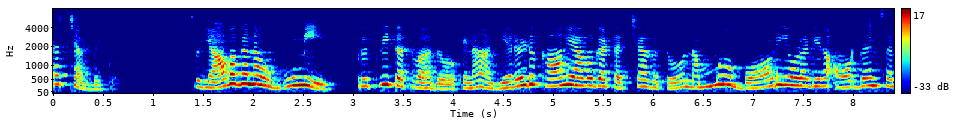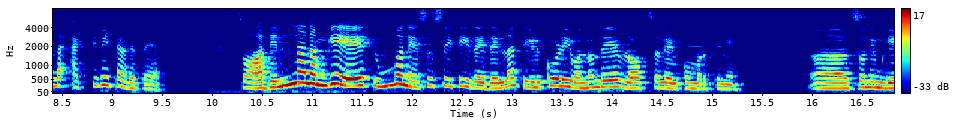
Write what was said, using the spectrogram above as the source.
ಟಚ್ ಆಗಬೇಕು. ಸೊ ಯಾವಾಗ ನಾವು ಭೂಮಿ, ಪೃಥ್ವಿ ತತ್ವ ಅದು ಓಕೆನಾ ಎರಡು ಕಾಲು ಯಾವಾಗ ಟಚ್ ಆಗುತ್ತೋ, ನಮ್ಮ ಬಾಡಿಯೊಳಗಿರೋ ಆರ್ಗನ್ಸ್ ಎಲ್ಲ ಆ್ಯಕ್ಟಿವೇಟ್ ಆಗುತ್ತೆ. ಸೊ ಅದೆಲ್ಲ ನಮಗೆ ತುಂಬ ನೆಸೆಸಿಟಿ ಇದೆ. ಇದೆಲ್ಲ ತಿಳ್ಕೊಳ್ಳಿ, ಒಂದೊಂದೇ ವ್ಲಾಗ್ಸಲ್ಲಿ ಹೇಳ್ಕೊಂಬರ್ತೀನಿ. ಸೊ ನಿಮಗೆ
